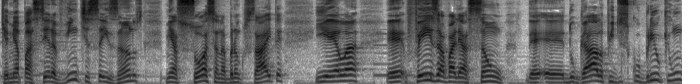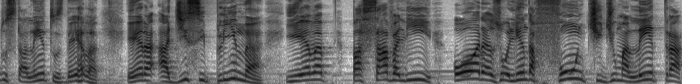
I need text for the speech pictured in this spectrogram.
que é minha parceira 26 anos, minha sócia na Branco Saiter, e ela é, fez a avaliação é, é, do Gallup e descobriu que um dos talentos dela era a disciplina e ela passava ali horas olhando a fonte de uma letra,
